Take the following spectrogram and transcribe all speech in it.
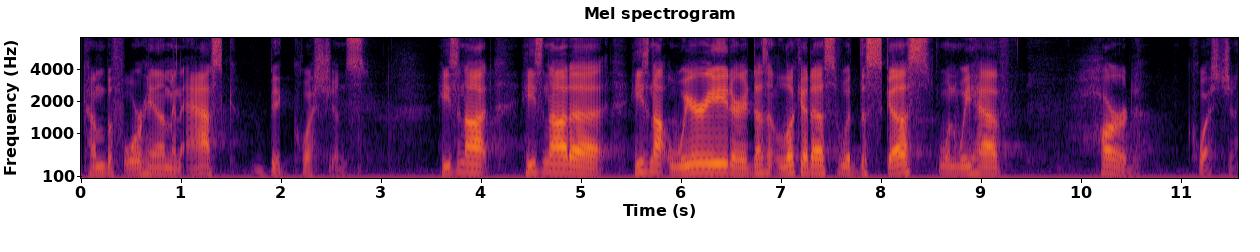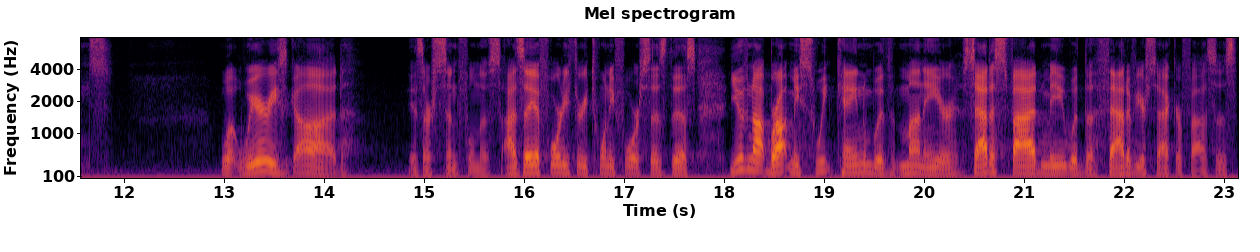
come before Him and ask big questions. He's not he's not, uh, he's not wearied or doesn't look at us with disgust when we have hard questions. What wearies God is our sinfulness. Isaiah 43 24 says this You have not brought me sweet cane with money or satisfied me with the fat of your sacrifices,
